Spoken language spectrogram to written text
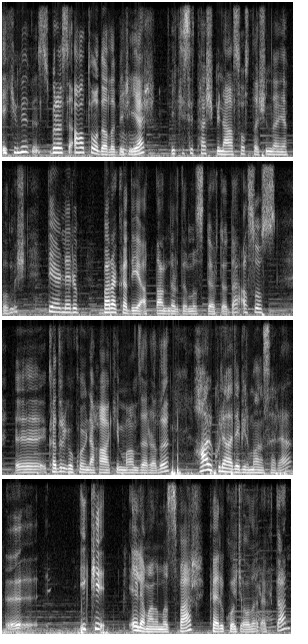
Ekibimiz burası altı odalı bir yer. İkisi taş bina Asos taşından yapılmış. Diğerleri baraka diye adlandırdığımız dört oda. Asos e, Kadırga Koyuna hakim manzaralı. Harikulade bir manzara. İki elemanımız var karı koca olaraktan.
